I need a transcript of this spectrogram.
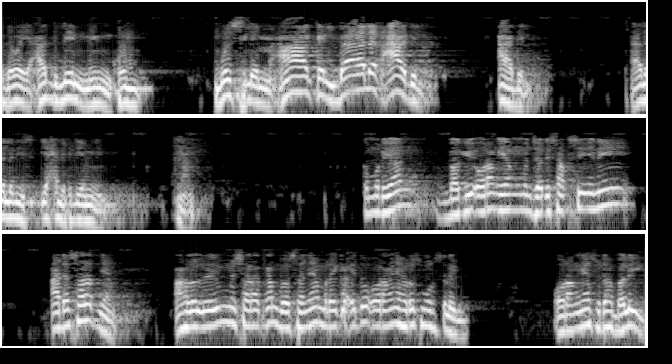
ذوي عدل منكم. مسلم عاقل بالغ عادل عادل هذا الذي يحلف اليمين Nah. Kemudian bagi orang yang menjadi saksi ini ada syaratnya. Ahlul ilmi mensyaratkan bahwasanya mereka itu orangnya harus muslim. Orangnya sudah balik.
